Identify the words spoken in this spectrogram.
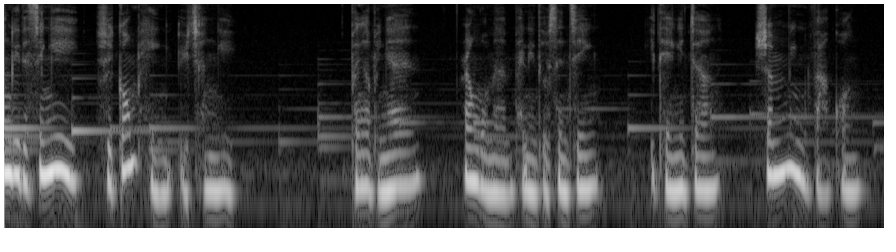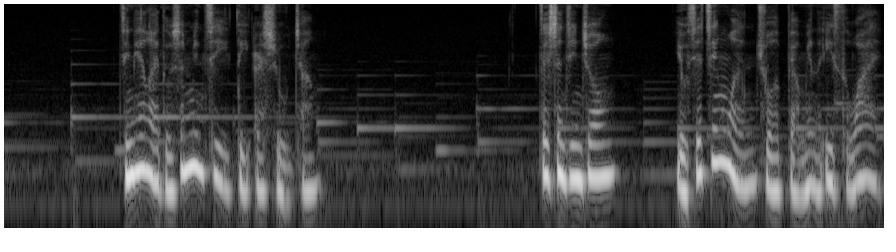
上帝的心意是公平与正义。朋友平安，让我们陪你读圣经，一天一章，生命发光。今天来读《生命记》第二十五章。在圣经中，有些经文除了表面的意思外，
